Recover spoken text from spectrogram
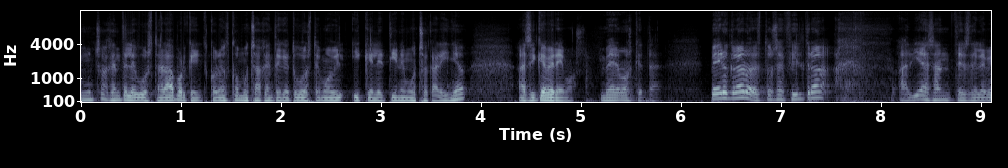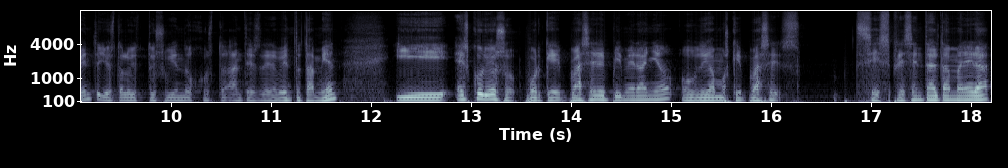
mucha gente le gustará porque conozco mucha gente que tuvo este móvil y que le tiene mucho cariño. Así que veremos, veremos qué tal. Pero claro, esto se filtra a días antes del evento. Yo esto lo estoy subiendo justo antes del evento también. Y es curioso porque va a ser el primer año, o digamos que va a ser, se presenta de tal manera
